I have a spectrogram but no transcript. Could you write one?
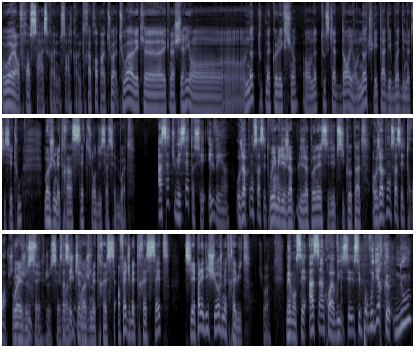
Ouais, en France, ça reste quand même, ça reste quand même très propre. hein. Tu vois, tu vois avec, euh, avec ma chérie, on, on note toute ma collection, on note tout ce qu'il y a dedans et on note l'état des boîtes, des notices et tout. Moi, je lui mettrais un 7 sur 10 à cette boîte. Ah, ça, tu mets 7, c'est élevé. hein. Au Japon, ça, c'est 3. Oui, mais les, Jap- les Japonais, c'est des psychopathes. Au Japon, ça, c'est 3. ouais, je sais, je sais. Ça, moi, je, moi, je mettrais. En fait, je mettrais 7. S'il n'y avait pas les déchirures, je mettrais 8. Tu vois. Mais bon, c'est assez incroyable. Oui, c'est pour vous dire que nous,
